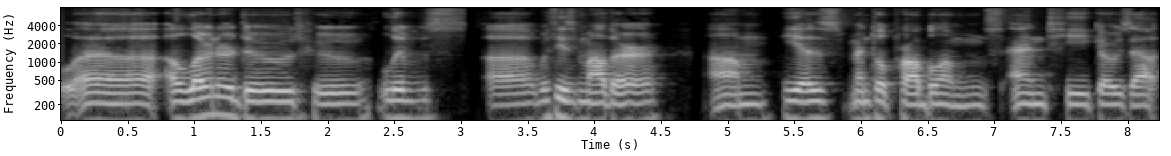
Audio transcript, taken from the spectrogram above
uh, a loner dude who lives uh with his mother. Um, he has mental problems, and he goes out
